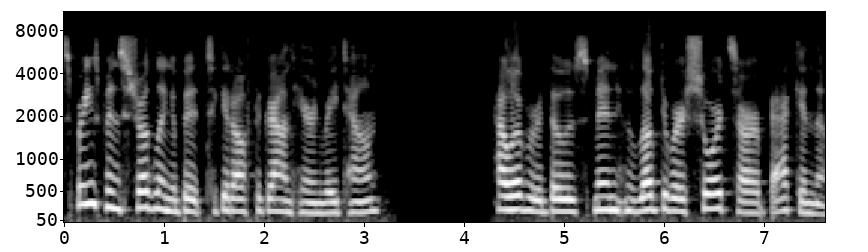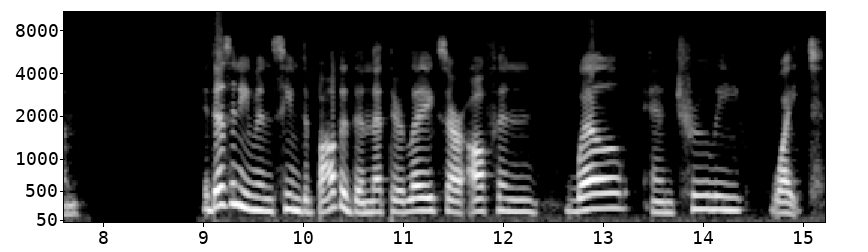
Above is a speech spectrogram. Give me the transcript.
Spring's been struggling a bit to get off the ground here in Raytown. However, those men who love to wear shorts are back in them. It doesn't even seem to bother them that their legs are often well and truly white.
